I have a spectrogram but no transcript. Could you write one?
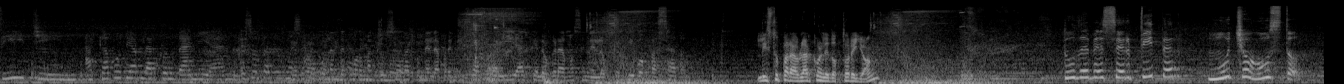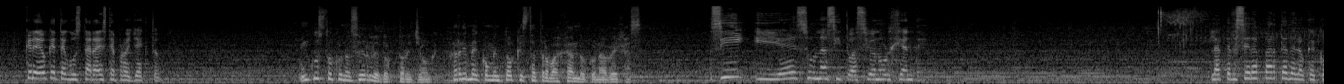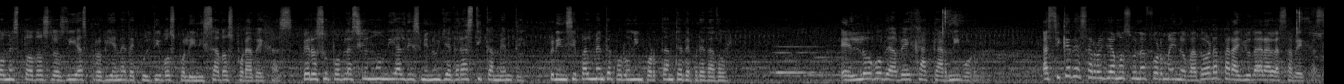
Sí, Jean. Acabo de hablar con Daniel. Esos datos no se calculan de forma cruzada con el aprendizaje de IA que logramos en el objetivo pasado. ¿Listo para hablar con la doctora Young? Tú debes ser Peter. Mucho gusto. Creo que te gustará este proyecto. Un gusto conocerle, Dr. Young. Harry me comentó que está trabajando con abejas. Sí, y es una situación urgente. La tercera parte de lo que comes todos los días proviene de cultivos polinizados por abejas, pero su población mundial disminuye drásticamente, principalmente por un importante depredador, el lobo de abeja carnívoro. Así que desarrollamos una forma innovadora para ayudar a las abejas.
